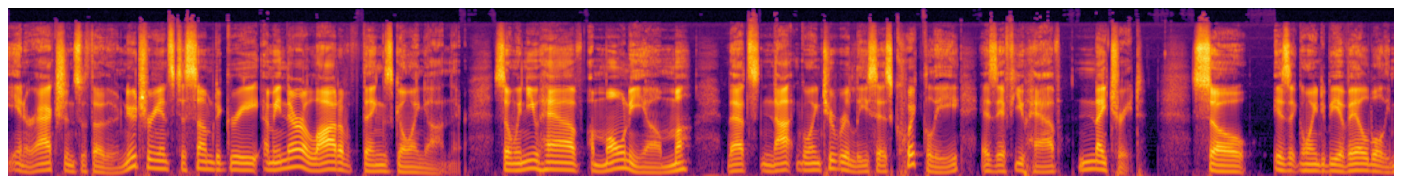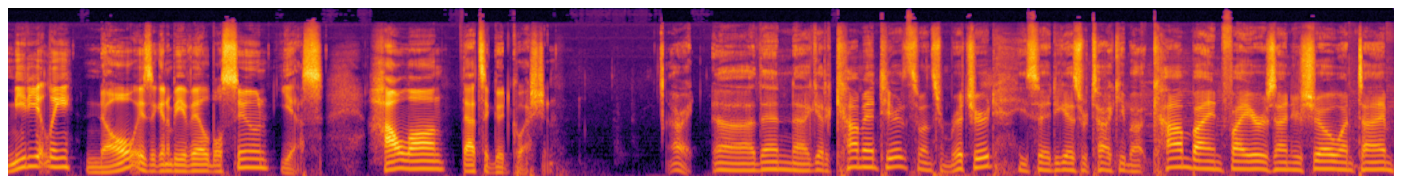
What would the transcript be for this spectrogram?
interactions with other nutrients to some degree. I mean, there are a lot of things going on there. So when you have ammonium, that's not going to release as quickly as if you have nitrate. So, is it going to be available immediately? No. Is it going to be available soon? Yes. How long? That's a good question. All right. Uh, then I uh, get a comment here. This one's from Richard. He said, You guys were talking about combine fires on your show one time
